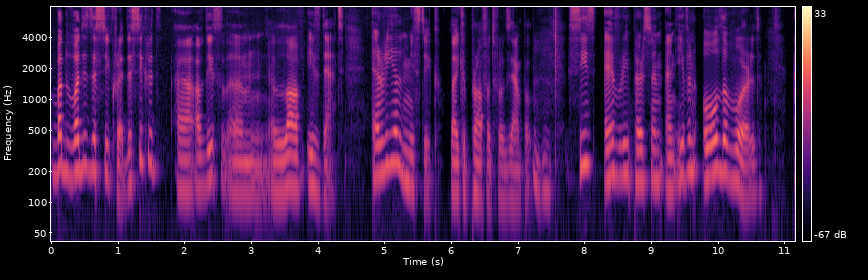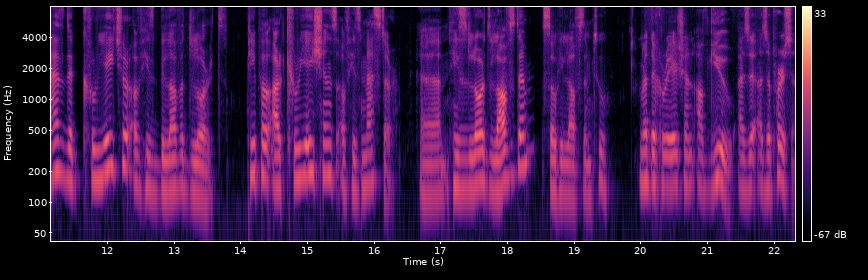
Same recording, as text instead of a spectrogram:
But what is the secret? The secret uh, of this um, love is that a real mystic, like a prophet, for example, sees every person and even all the world as the creature of his beloved Lord. People are creations of his master. Um, his Lord loves them, so he loves them too. Not the creation of you as a, as a person.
